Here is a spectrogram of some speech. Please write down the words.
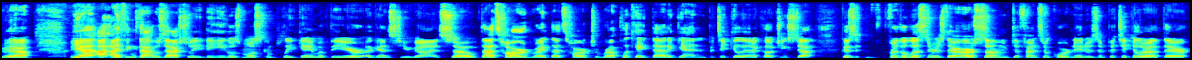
Yeah, yeah, I, I, think that was actually the Eagles' most complete game of the year against you guys. So that's hard, right? That's hard to replicate that again, particularly on a coaching staff. Because for the listeners, there are some defensive coordinators in particular out there,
